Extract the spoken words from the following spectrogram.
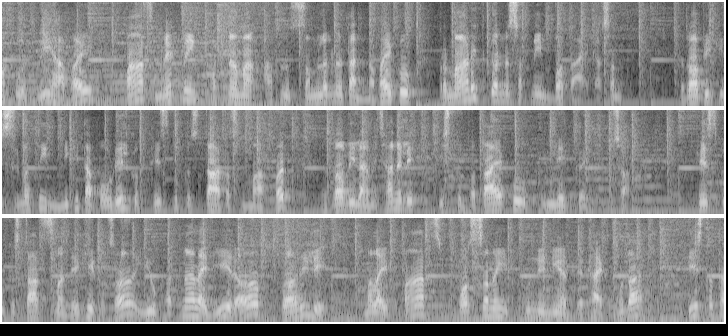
आफू रिहा भए पाँच मिनटमै घटनामा आफ्नो संलग्नता नभएको प्रमाणित गर्न सक्ने बताएका छन्। रविकी श्रीमती निकिता पौडेलको फेसबुक स्टाटस मार्फत रवि लामिछानेले यस्तो बताएको उल्लेख गरिएको छ। फेसबुक स्टाटसमा लेखेको छ यो घटनालाई लिएर प्रहरीले मलाई पाँच वर्ष नै थुन्ने नियत देखाएको हुँदा देश तथा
